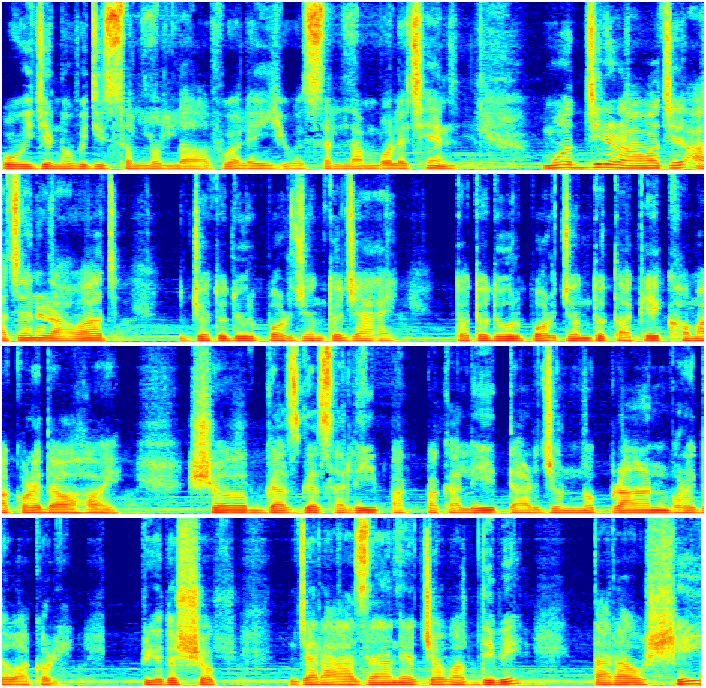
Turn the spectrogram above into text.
ওই যে নবীজি সাল্লাল্লাহু আলাইহি বলেছেন, মুয়াজ্জিনের আওয়াজে, আজানের আওয়াজ যত দূর পর্যন্ত যায় তত দূর পর্যন্ত তাকে ক্ষমা করে দেওয়া হয়। সব গাছগাছালি পাকপাকালি তার জন্য প্রাণ ভরে দেওয়া করে। প্রিয় দর্শক, যারা আজানের জবাব দিবে, তারাও সেই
